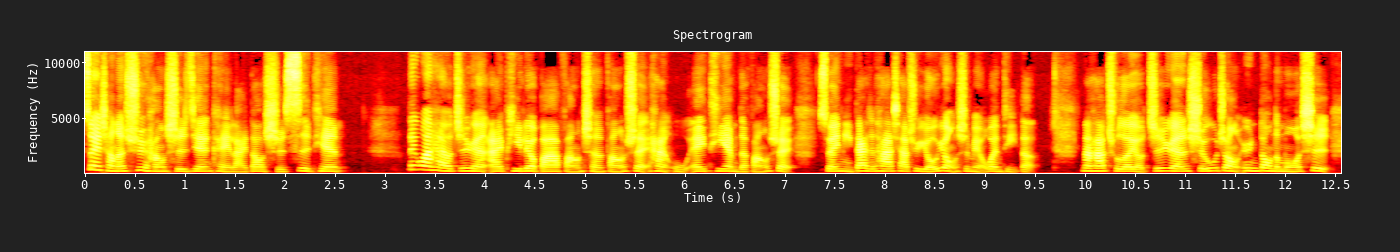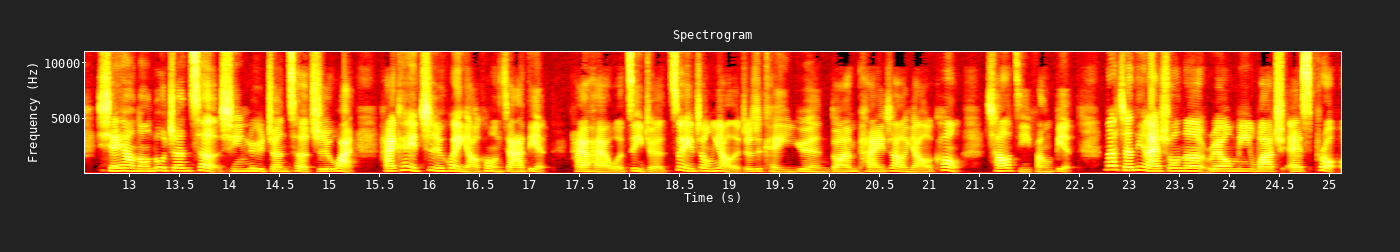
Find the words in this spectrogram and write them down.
最长的续航时间可以来到十四天。另外还有支援 IP68 防尘防水和五 ATM 的防水，所以你带着它下去游泳是没有问题的。那它除了有支援十五种运动的模式、血氧浓度侦测、心率侦测之外，还可以智慧遥控家电。还有还有，我自己觉得最重要的就是可以远端拍照遥控，超级方便。那整体来说呢，Realme Watch S Pro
